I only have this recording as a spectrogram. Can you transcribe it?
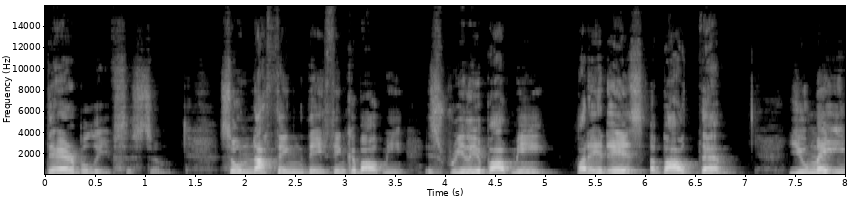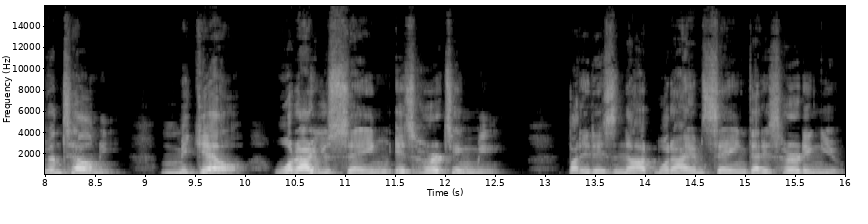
their belief system. So nothing they think about me is really about me, but it is about them. You may even tell me, Miguel, what are you saying is hurting me? But it is not what I am saying that is hurting you.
